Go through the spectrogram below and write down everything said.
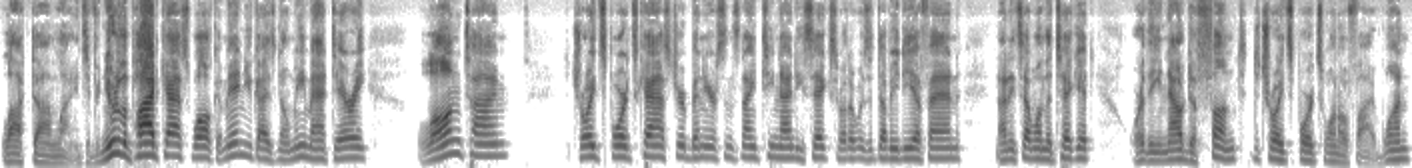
Locked On Lions. If you're new to the podcast, welcome in. You guys know me, Matt Dery, long time Detroit sportscaster, been here since 1996, whether it was at WDFN, 97 the ticket, or the now defunct Detroit Sports 1051.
